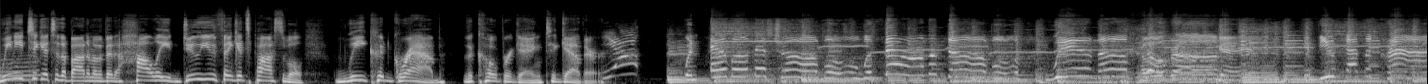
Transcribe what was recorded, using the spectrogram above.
We need to get to the bottom of it. Holly, do you think it's possible we could grab the Cobra Gang together? Yep. Whenever there's trouble, we're there on the double. We're the Cobra Gang. If you've got the crime,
